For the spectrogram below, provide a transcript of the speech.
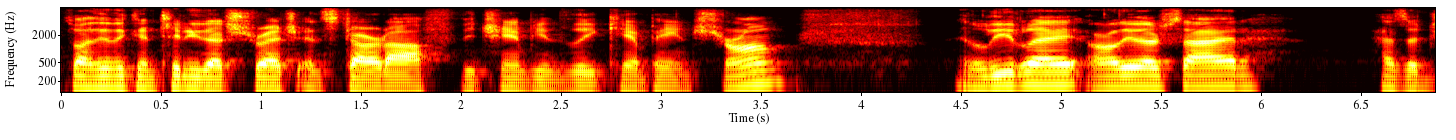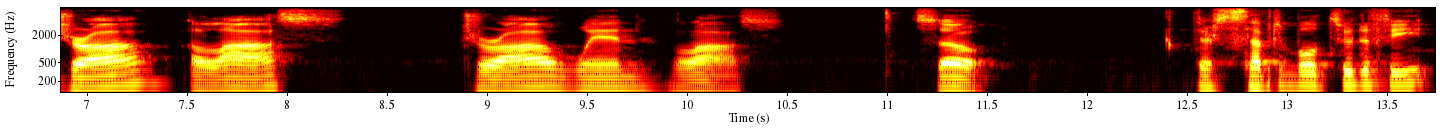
So I think they continue that stretch and start off the Champions League campaign strong. And Lille on the other side has a draw, a loss, draw, win, loss. So they're susceptible to defeat,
